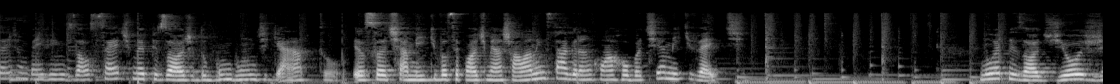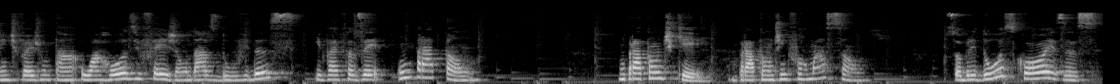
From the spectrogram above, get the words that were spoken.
Sejam bem-vindos ao sétimo episódio do Bumbum de Gato. Eu sou a Tia Miki, você pode me achar lá no Instagram com arroba No episódio de hoje, a gente vai juntar o arroz e o feijão das dúvidas e vai fazer um pratão. Um pratão de quê? Um pratão de informação sobre duas coisas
